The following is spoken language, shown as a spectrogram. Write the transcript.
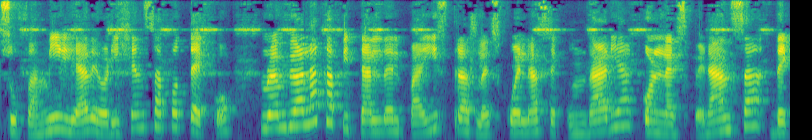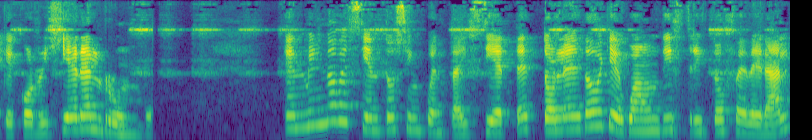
Su familia, de origen zapoteco, lo envió a la capital del país tras la escuela secundaria con la esperanza de que corrigiera el rumbo. En 1957, Toledo llegó a un distrito federal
